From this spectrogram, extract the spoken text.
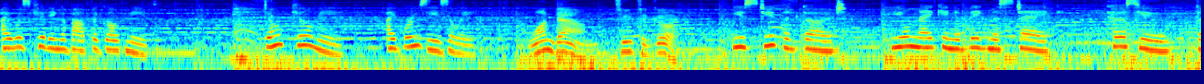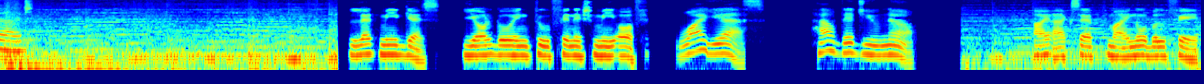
I was kidding about the goat meat. Don't kill me. I bruise easily. One down, two to go. You stupid goat. You're making a big mistake. Curse you, goat. Let me guess. You're going to finish me off. Why yes. How did you know? I accept my noble fate.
